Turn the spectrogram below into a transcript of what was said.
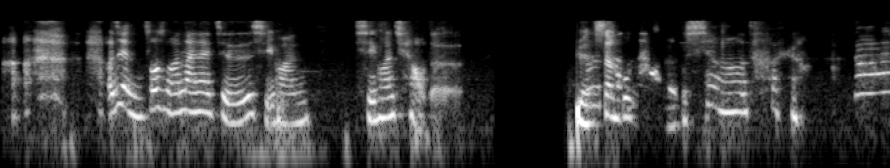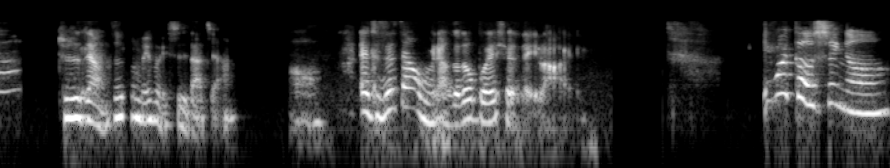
而且说实话，奈奈其实是喜欢喜欢巧的远胜过不像啊，对啊。就是这样，就这么一回事，大家。哦，哎，可是这样我们两个都不会选雷拉哎，因为个性啊。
